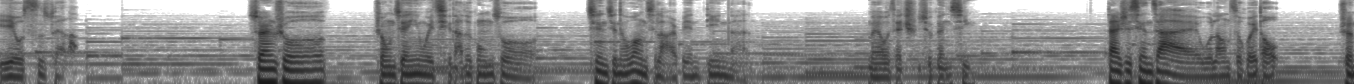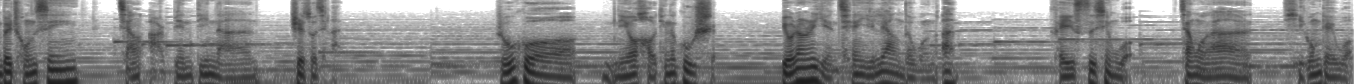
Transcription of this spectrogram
也有四岁了。虽然说。中间因为其他的工作，渐渐的忘记了耳边低喃，没有再持续更新。但是现在我浪子回头，准备重新将耳边低喃制作起来。如果你有好听的故事，有让人眼前一亮的文案，可以私信我，将文案提供给我，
